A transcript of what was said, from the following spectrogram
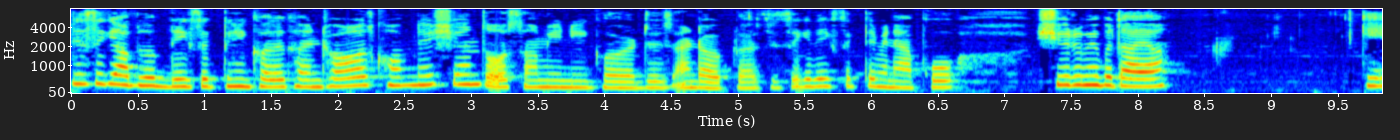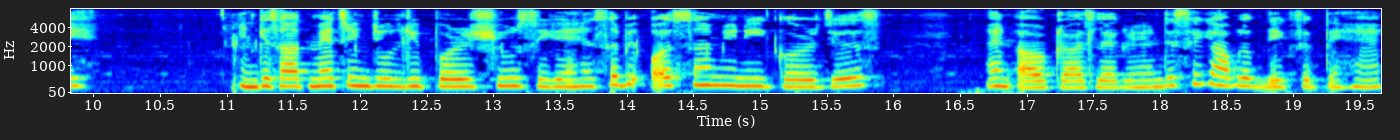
जैसे कि आप लोग देख सकते हैं कलर कंट्रास्ट कॉम्बिनेशन और some unique words and out class जैसे कि देख सकते हैं, मैंने आपको शुरू में बताया कि इनके साथ मैचिंग ज्वेलरी पर शूज़ दिए गए हैं। सभी awesome unique gorgeous and out class लग रहे हैं। जैसे कि आप लोग देख सकते हैं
